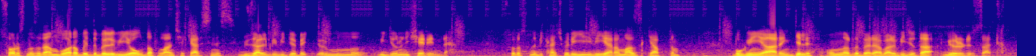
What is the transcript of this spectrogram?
Sonrasında zaten bu arabayı da böyle bir yolda falan çekersiniz. Güzel bir video bekliyorum bunu videonun içeriğinde. Sonrasında birkaç böyle yeni yaramazlık yaptım. Bugün yarın gelir. Onları da beraber videoda görürüz zaten.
